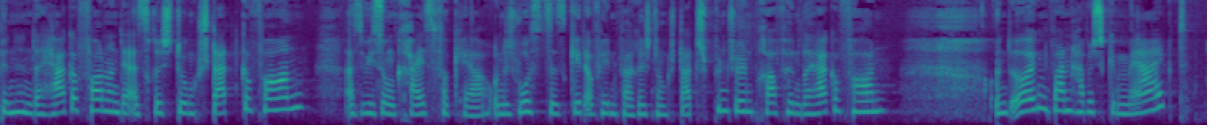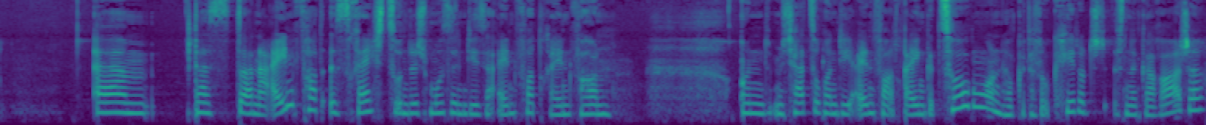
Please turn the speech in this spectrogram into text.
bin hinterhergefahren und der ist Richtung Stadt gefahren, also wie so ein Kreisverkehr. Und ich wusste, es geht auf jeden Fall Richtung Stadt. Ich bin schön brav hinterhergefahren. Und irgendwann habe ich gemerkt, ähm, dass da eine Einfahrt ist rechts und ich muss in diese Einfahrt reinfahren. Und mich hat so in die Einfahrt reingezogen und habe gedacht, okay, dort ist eine Garage.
